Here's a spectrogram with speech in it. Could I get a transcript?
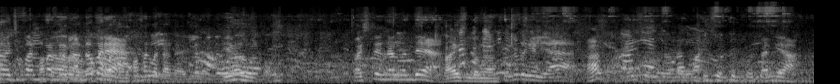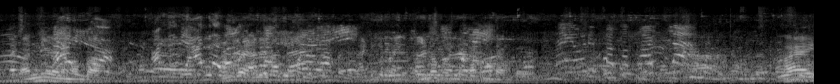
வச்சு ஃபன் பண்றாங்க அதோ பாரு. ஃபர்ஸ்ட் என்ன வந்து ஹாய் சொல்லுங்க. சொல்றது கேளியா தண்ணியா? தண்ணி வேணுமாப்பா ஹாய்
